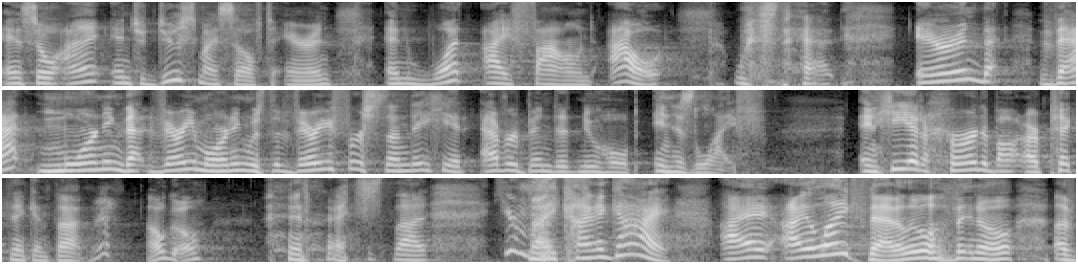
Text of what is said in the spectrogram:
And so I introduced myself to Aaron, and what I found out was that Aaron, that, that morning, that very morning, was the very first Sunday he had ever been to New Hope in his life. And he had heard about our picnic and thought, eh, I'll go. And I just thought, you're my kind of guy. I, I like that, a little, you know, of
